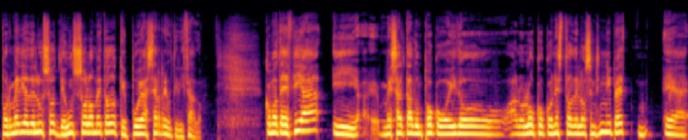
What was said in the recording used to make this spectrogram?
por medio del uso de un solo método que pueda ser reutilizado. Como te decía, y me he saltado un poco, he ido a lo loco con esto de los snippets, eh,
